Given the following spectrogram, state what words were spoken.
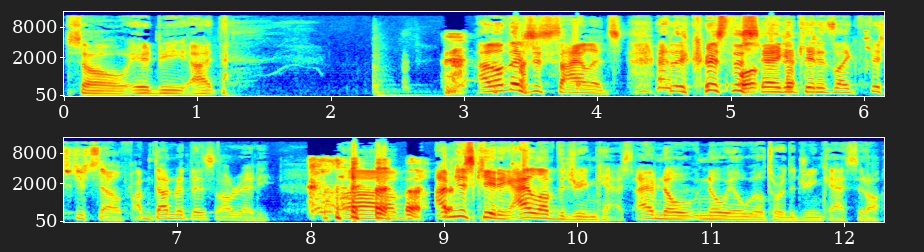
So it'd be. I, I love there's just silence, and Chris the Well, Sega kid is like, "Fist yourself." I'm done with this already. Um, I'm just kidding. I love the Dreamcast. I have no no ill will toward the Dreamcast at all.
